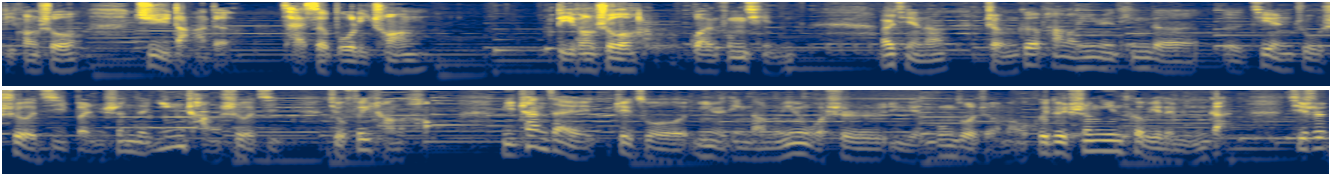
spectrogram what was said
比方说巨大的彩色玻璃窗，比方说管风琴，而且呢，整个帕劳音乐厅的呃建筑设计本身的音场设计就非常的好。你站在这座音乐厅当中，因为我是语言工作者嘛，我会对声音特别的敏感。其实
